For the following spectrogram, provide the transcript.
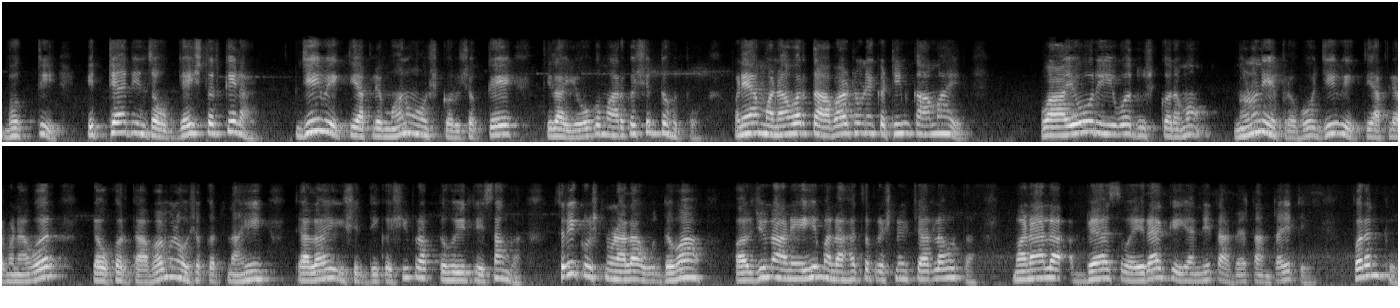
भक्ती इत्यादींचा उपदेश तर केला. जी व्यक्ती आपले मन वश करू शकते तिला योग मार्ग सिद्ध होतो. पण या मनावर ताबा ठेवणे कठीण काम आहे. वायोरीव दुष्कर्म. म्हणून हे प्रभू जी व्यक्ती आपल्या मनावर लवकर ताबा मिळवू शकत नाही त्याला ही सिद्धी कशी प्राप्त होईल ते सांगा. श्रीकृष्ण म्हणाला उद्धवा अर्जुनानेही मला हाच प्रश्न विचारला होता. मनाला अभ्यास वैराग्य यांनी ताब्यात आणता येते. परंतु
